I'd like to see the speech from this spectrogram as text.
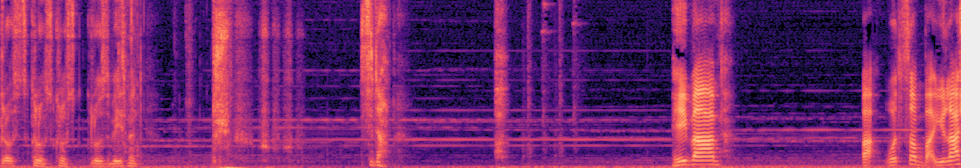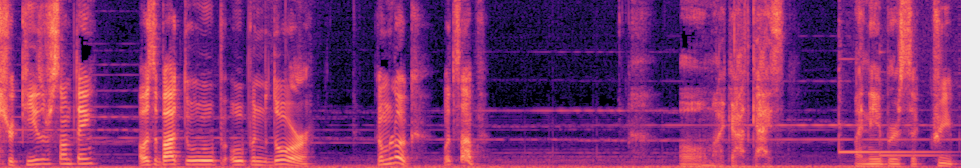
close, close, close, close the basement. Sit down. Hey, Bob. Bob, what's up, Bob? You lost your keys or something? I was about to op open the door. Come look. What's up? Oh my god, guys. My neighbor is a creep.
